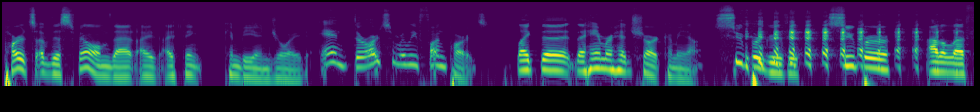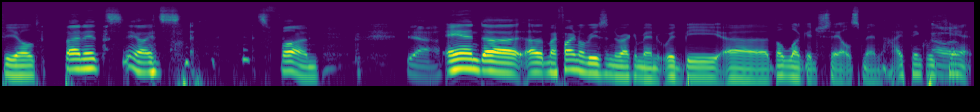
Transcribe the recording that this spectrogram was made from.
parts of this film that I, I think can be enjoyed. And there are some really fun parts. Like the, the hammerhead shark coming out. Super goofy, super out of left field. But it's you know, it's it's fun. Yeah. And uh, uh, my final reason to recommend would be uh, the luggage salesman. I think we Oh. can't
